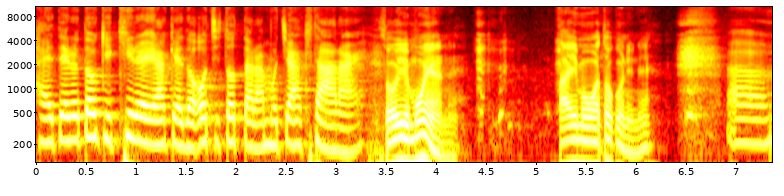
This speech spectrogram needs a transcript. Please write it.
生えてる時綺麗やけど落ちとったらむちゃ汚い。そういうもんやね。体毛は特にね。Uh,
